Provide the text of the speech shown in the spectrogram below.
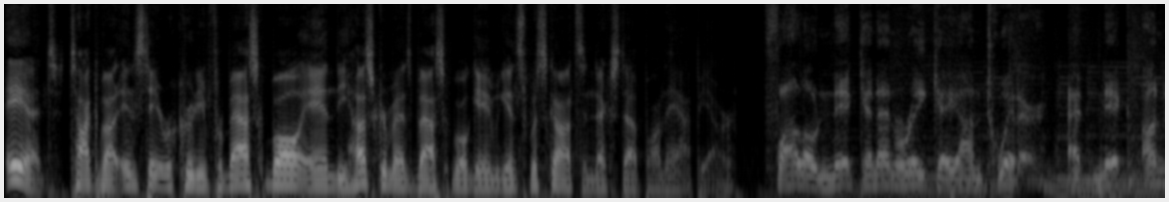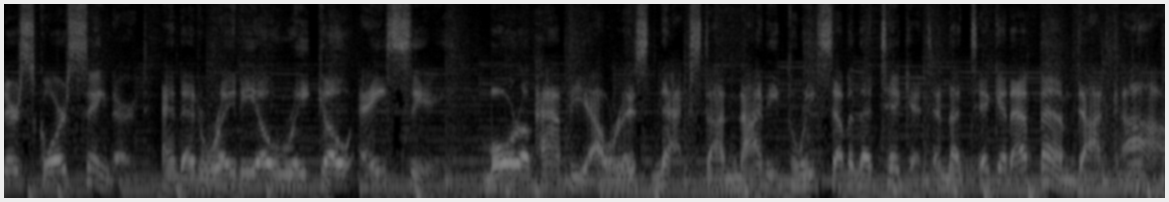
and talk about in-state recruiting for basketball and the Husker men's basketball game against Wisconsin next up on the Happy Hour. Follow Nick and Enrique on Twitter at Nick underscore Sainert and at Radio Rico AC. More of Happy Hour is next on 93.7 The Ticket and theticketfm.com.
